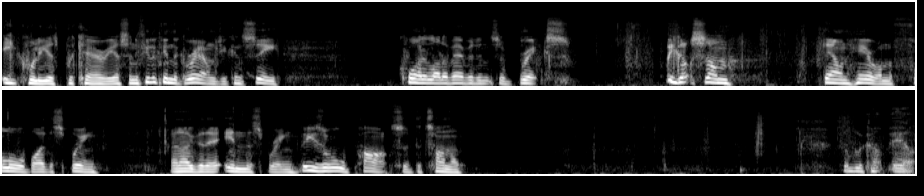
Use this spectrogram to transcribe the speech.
equally as precarious. And if you look in the ground you can see quite a lot of evidence of bricks. We got some down here on the floor by the spring and over there in the spring. These are all parts of the tunnel. A look up here.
